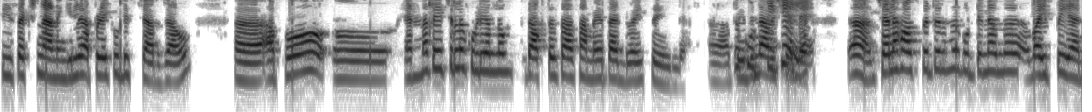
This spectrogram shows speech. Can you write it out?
സി സെക്ഷൻ ആണെങ്കിൽ അപ്പോഴേക്കും ഡിസ്ചാർജ് ആവും. അപ്പോ എണ്ണ തേച്ചുള്ള കുളിയൊന്നും ഡോക്ടേഴ്സ് ആ സമയത്ത് അഡ്വൈസ് ചെയ്യില്ല. അപ്പൊ ഇതിന്റെ ആവശ്യമില്ല. ചില ഹോസ്പിറ്റൽസ് കുട്ടീനെ ഒന്ന് വൈപ്പ് ചെയ്യാൻ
